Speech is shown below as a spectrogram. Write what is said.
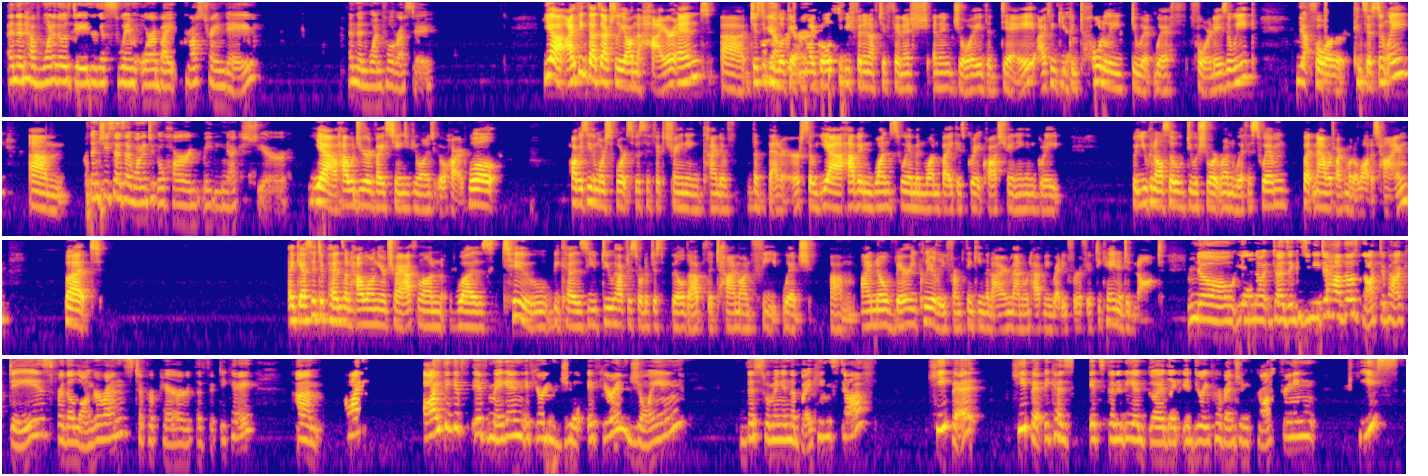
And then have one of those days as a swim or a bike cross train day. And then one full rest day. Yeah, I think that's actually on the higher end. Uh, just if Oh, yeah, you look at sure. my goal is to be fit enough to finish and enjoy the day, I think you Yeah. can totally do it with four days a week Yeah. for consistently. Um, then she says I wanted to go hard maybe next year. yeah, how would your advice change if you wanted to go hard? Well, obviously, the more sport specific training, kind of the better. So, yeah, having one swim and one bike is great cross training and great. But you can also do a short run with a swim. But now we're talking about a lot of time. But I guess it depends on how long your triathlon was too, because you do have to sort of just build up the time on feet, which um, I know very clearly from thinking that Ironman would have me ready for a 50K and it did not. No, yeah, no, it doesn't because you need to have those back to back days for the longer runs to prepare the 50k. Um, I I think if if Megan, if you're enjo- if you're enjoying the swimming and the biking stuff, keep it, keep it because it's going to be a good like injury prevention cross training piece,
